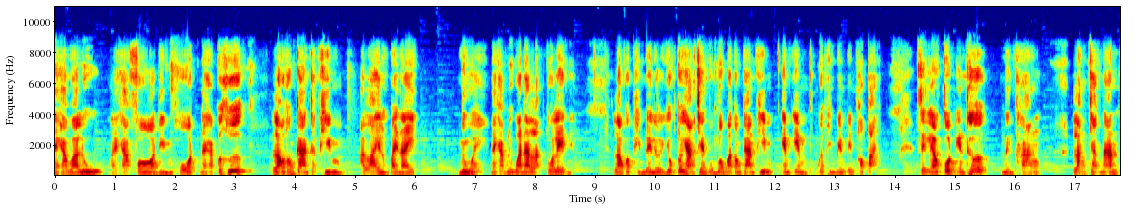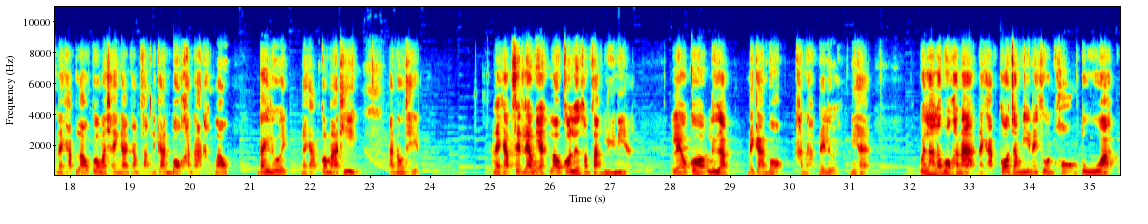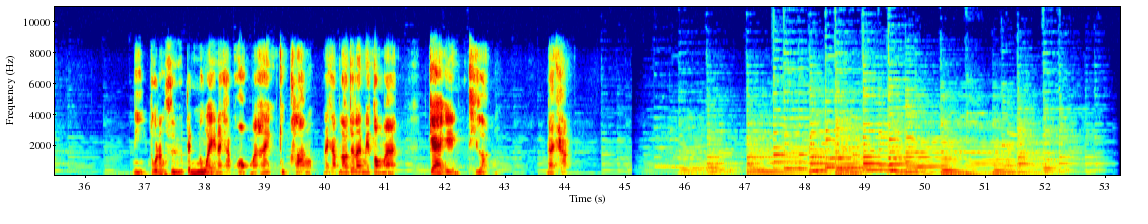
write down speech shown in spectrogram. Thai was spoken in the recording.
นะครับ value นะครับ for dim post นะครับก็คือเราต้องการจะพิมพ์อะไรลงไปในหน่วยนะครับหรือว่าด้านหลังตัวเลขเนี่ยเราก็พิมพ์ได้เลยยกตัวอย่างเช่น ผมบอกว่าต้องการพิมพ์ mm ผมก็พิมพ์ mm เข้าไป เสร็จแล้วกด enter หนึ่งครั้ง หลังจากนั้นนะครับเราก็มาใช้งานคำสั่งในการบอกขนาดของเราได้เลยนะครับ ก็มาที่ annotate นะครับเสร็จแล้วเนี่ยเราก็เลือกคำสั่ง linear แล้วก็เลือกในการบอกขนาดได้เลยนี่ฮะเวลาเราบอกขนาดนะครับ ก็จะมีในส่วนของตัวนี่ตัวหนังสือเป็นหน่วยนะครับ ออกมาให้ทุกครั้งนะครับ เราจะได้ไม่ต้องมาแก้เองทีหลังนะครับ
